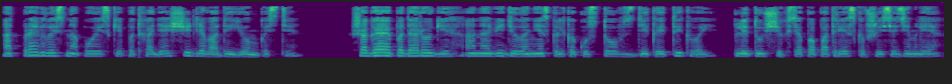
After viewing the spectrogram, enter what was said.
отправилась на поиски подходящей для воды емкости. Шагая по дороге, она видела несколько кустов с дикой тыквой, плетущихся по потрескавшейся земле.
